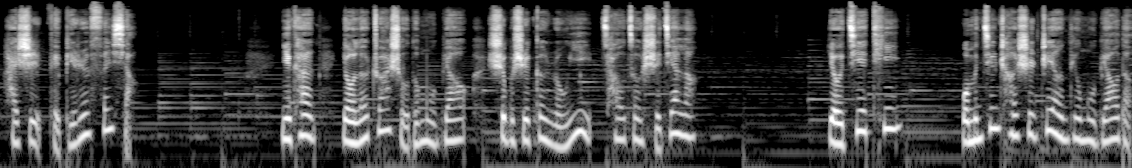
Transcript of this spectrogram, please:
还是给别人分享？你看，有了抓手的目标，是不是更容易操作实践了？有阶梯，我们经常是这样定目标的：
